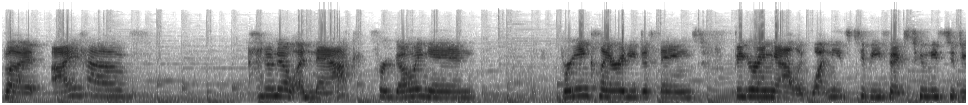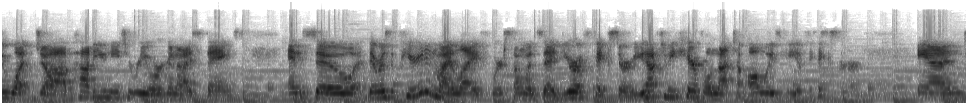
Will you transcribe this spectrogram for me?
but I have, I don't know, a knack for going in, bringing clarity to things, figuring out like what needs to be fixed, who needs to do what job, how do you need to reorganize things and so there was a period in my life where someone said, You're a fixer. You have to be careful not to always be a fixer. And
